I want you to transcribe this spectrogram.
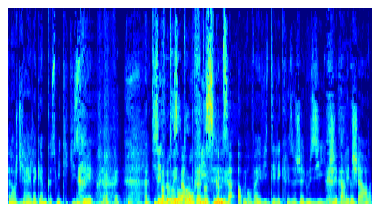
Alors je dirais la gamme cosmétique ISB, un petit développée par mon fils, comme ça, hop, on va éviter les crises de jalousie. J'ai parlé de Charles,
